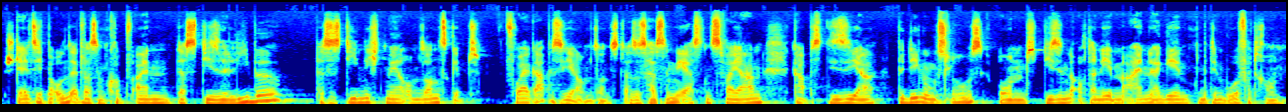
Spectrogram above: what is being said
stellt sich bei uns etwas im Kopf ein, dass diese Liebe, dass es die nicht mehr umsonst gibt. Vorher gab es sie ja umsonst. Also das heißt, in den ersten zwei Jahren gab es diese ja bedingungslos und die sind auch daneben einhergehend mit dem Urvertrauen.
